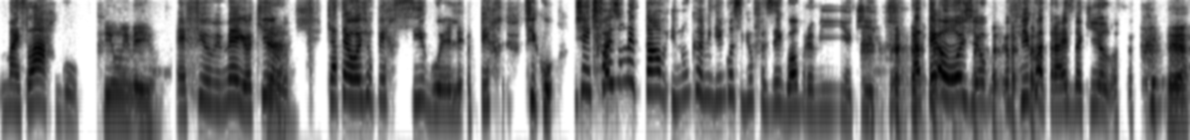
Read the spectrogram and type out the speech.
mais largo. Fio e meio. É, filme e meio, aquilo, é. que até hoje eu persigo ele, eu per, fico, gente, faz um metal, e nunca ninguém conseguiu fazer igual para mim aqui. até hoje eu, eu fico atrás daquilo. É,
